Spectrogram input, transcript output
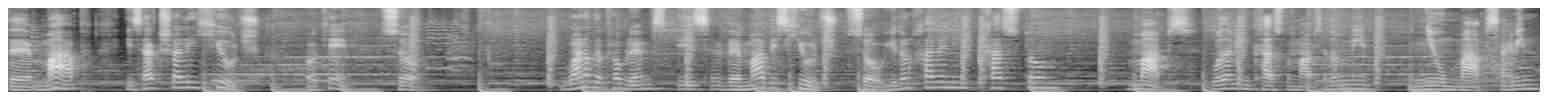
the map is actually huge okay? So one of the problems is the map is huge so you don't have any custom maps. What i mean custom maps i don't mean new maps i mean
